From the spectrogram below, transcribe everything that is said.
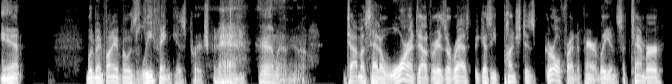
Yeah. Would have been funny if it was leafing his perch, but eh. Yeah, well, you know. Thomas had a warrant out for his arrest because he punched his girlfriend apparently in September.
